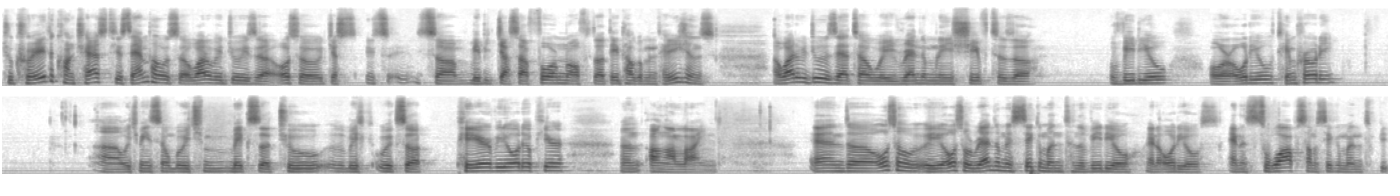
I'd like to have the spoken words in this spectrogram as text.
To create contrasted samples, uh, what we do is uh, also just it's, it's uh, maybe just a form of the data augmentations. Uh, what we do is that uh, we randomly shift the video or audio temporally uh, which means which makes a two makes a pair video audio pair and unaligned. And uh, also we also randomly segment the video and audios and swap some segment be,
